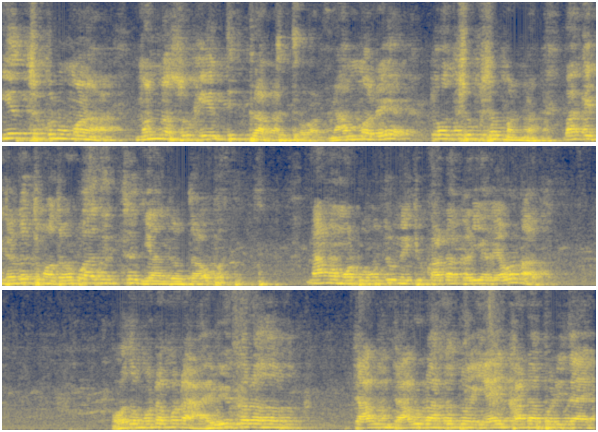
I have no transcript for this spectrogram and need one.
એ જ સુખનું મણા. મનનો સુખ એથી જ પ્રાપ્ત થવાનું. નામમાં રહે તો જ સુખ મનના બાકી જગતમાં તો ઉપાધિ છે ધ્યાન જોતા ઉપાધિ નાનું મોટું ઊંચું નીચું ખાડા ખડિયા રહેવાના છે હવે તો મોટા મોટા હાઈવે કર ચાલુ ચાલુ રાખે તો એ ખાડા પડી જાય.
